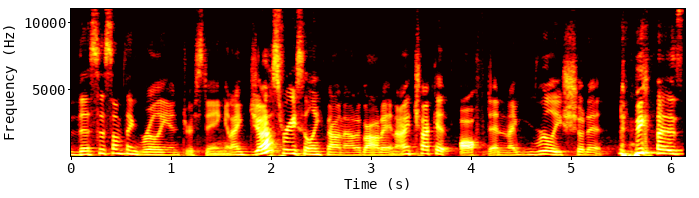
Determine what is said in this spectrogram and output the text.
This is something really interesting, and I just recently found out about it, and I check it often, and I really shouldn't because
